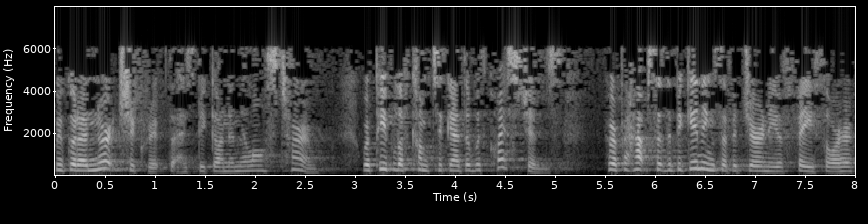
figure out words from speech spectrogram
We've got a nurture group that has begun in the last term, where people have come together with questions who are perhaps at the beginnings of a journey of faith or,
